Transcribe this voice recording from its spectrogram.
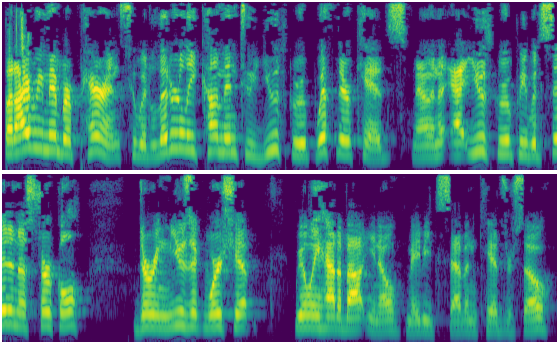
But I remember parents who would literally come into youth group with their kids. Now at youth group, we would sit in a circle during music worship. We only had about, you know, maybe seven kids or so.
